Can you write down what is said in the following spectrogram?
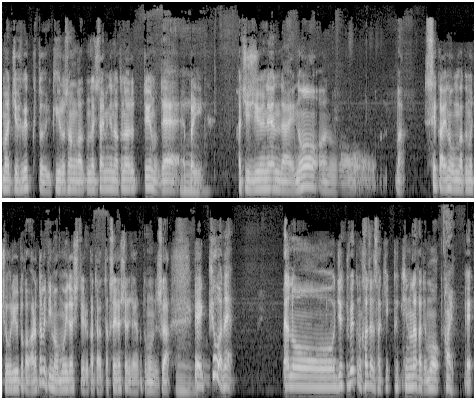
まあ、ジェフ・ベックと幸宏さんが同じタイミングで亡くなるっていうので、やっぱり80年代の、あのまあ、世界の音楽の潮流とかを改めて今思い出している方たくさんいらっしゃるんじゃないかと思うんですが、えー、今日はねあのー、ジェフ・ベックの数ある作品の中でも、はい、え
